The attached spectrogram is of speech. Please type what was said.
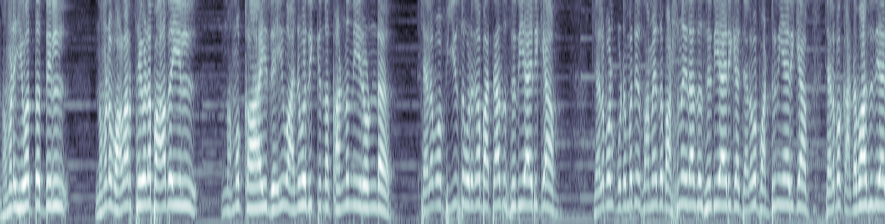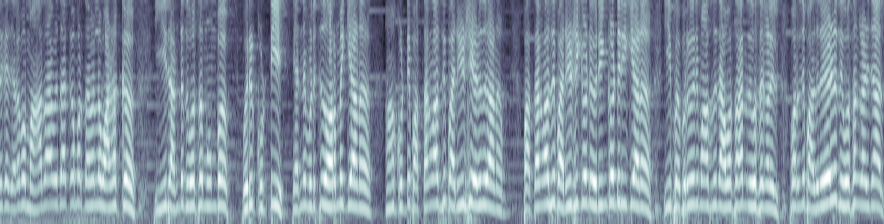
നമ്മുടെ യുവത്വത്തിൽ നമ്മുടെ വളർച്ചയുടെ പാതയിൽ നമുക്കായി ദൈവം അനുവദിക്കുന്ന കണ്ണുനീരുണ്ട്. ചിലപ്പോൾ ഫീസ് കൊടുക്കാൻ പറ്റാത്ത സ്ഥിതിയായിരിക്കാം. ചിലപ്പോൾ കുടുംബത്തിൽ സമയത്ത് ഭക്ഷണം ഇല്ലാത്ത സ്ഥിതിയായിരിക്കാം ചിലപ്പോൾ പട്ടിണിയായിരിക്കാം ചിലപ്പോൾ കടബാധ്യതയായിരിക്കാം ചിലപ്പോൾ മാതാപിതാക്കന്മാർ തമ്മിലുള്ള വഴക്ക്. ഈ രണ്ട് ദിവസം മുമ്പ് ഒരു കുട്ടി എന്നെ വിളിച്ചത് ഓർമ്മയ്ക്കാണ് ആ കുട്ടി പത്താം ക്ലാസ്സിൽ പരീക്ഷ എഴുതുകയാണ്. പത്താം ക്ലാസ്സിൽ പരീക്ഷയ്ക്ക് വേണ്ടി ഒരുങ്ങിക്കൊണ്ടിരിക്കുകയാണ്. ഈ ഫെബ്രുവരി മാസത്തിന്റെ അവസാന ദിവസങ്ങളിൽ പറഞ്ഞ് പതിനേഴ് ദിവസം കഴിഞ്ഞാൽ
